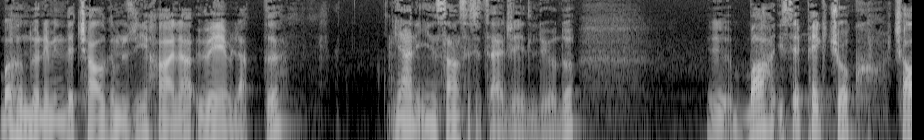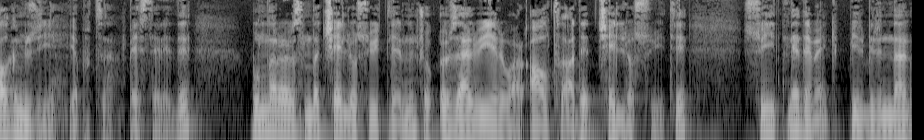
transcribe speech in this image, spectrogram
Bach'ın döneminde çalgı müziği hala üvey evlattı. Yani insan sesi tercih ediliyordu. Ee, Bach ise pek çok çalgı müziği yapıtı besteledi. Bunlar arasında cello suitlerinin çok özel bir yeri var. 6 adet cello suiti. Suite ne demek? Birbirinden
